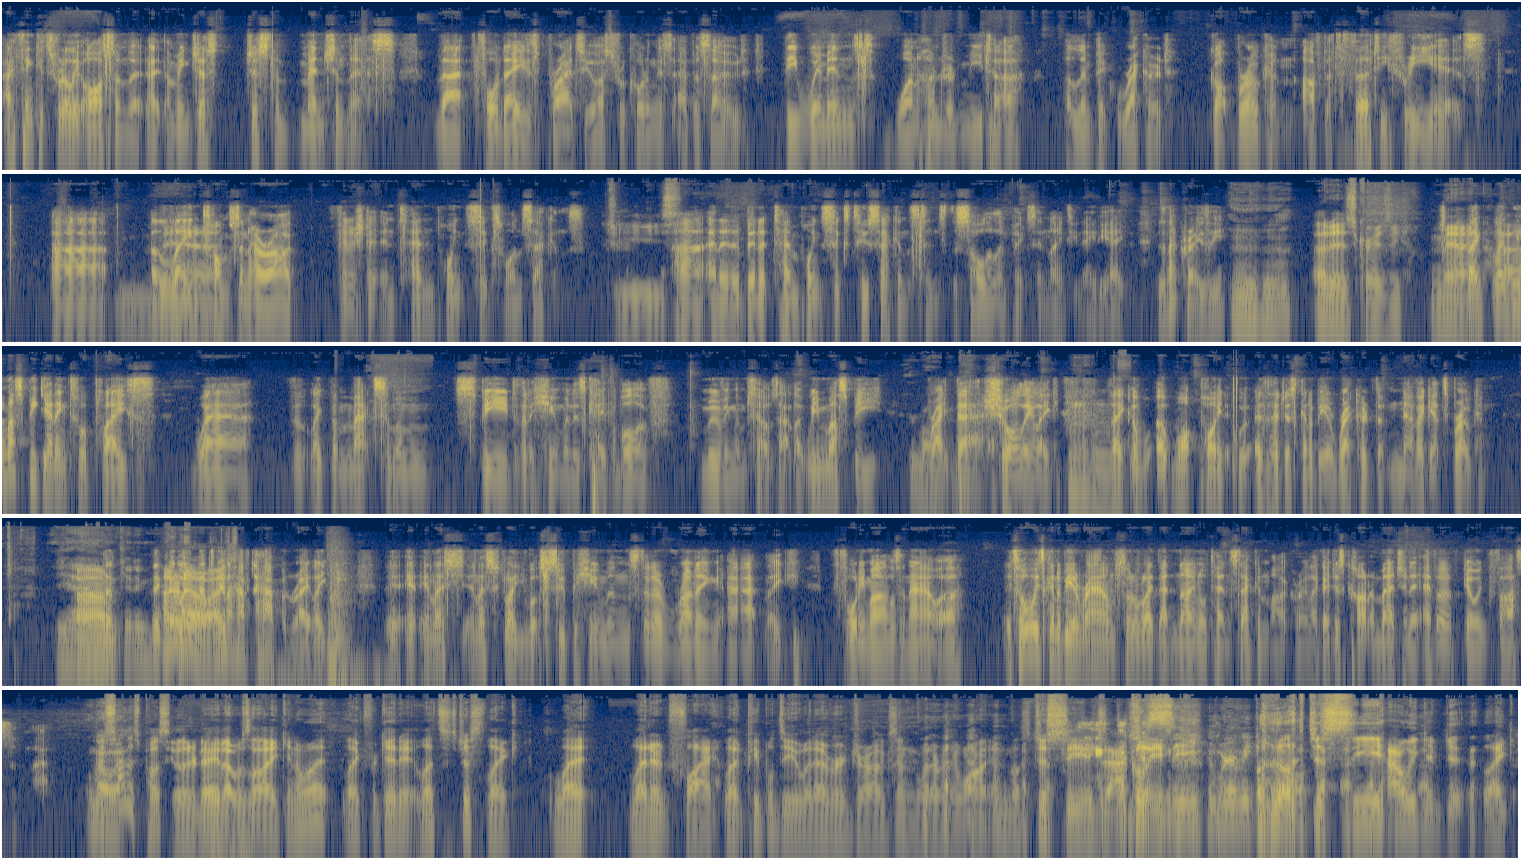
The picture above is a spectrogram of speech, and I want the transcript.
I think it's really awesome that I, I mean just just to mention this that four days prior to us recording this episode, the women's 100 meter Olympic record got broken after 33 years. Uh, Elaine Thompson Herah finished it in 10.61 seconds. Jeez. Uh, and it had been at 10.62 seconds since the Seoul Olympics in 1988. Isn't that crazy? Mm-hmm. That is crazy, man. like like we uh, must be getting to a place where the, like the maximum speed that a human is capable of moving themselves at like we must be right there surely like mhm. like at, at what point is there just going to be a record that never gets broken Yeah, Um, no kidding. like, I don't like, know, that's I- going to have to happen right like we i- i- unless unless like you've got superhumans that are running at like 40 miles an hour it's always going to be around sort of like that 9 or 10 second mark right like i just can't imagine it ever going faster than that No, I saw it- this post the other day that was like, you know what? Like, forget it. Let's just like let let it fly. Let people do whatever drugs and whatever they want, and let's just see exactly. Just see where we can go. let's just see how we can get like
